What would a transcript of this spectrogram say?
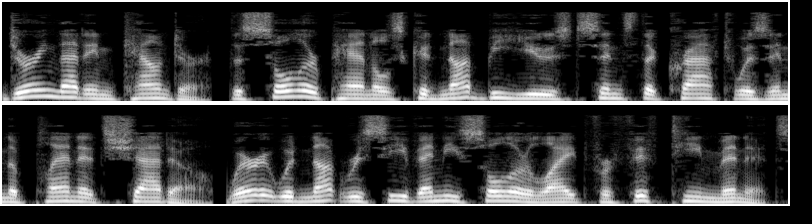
During that encounter, the solar panels could not be used since the craft was in the planet's shadow, where it would not receive any solar light for 15 minutes,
